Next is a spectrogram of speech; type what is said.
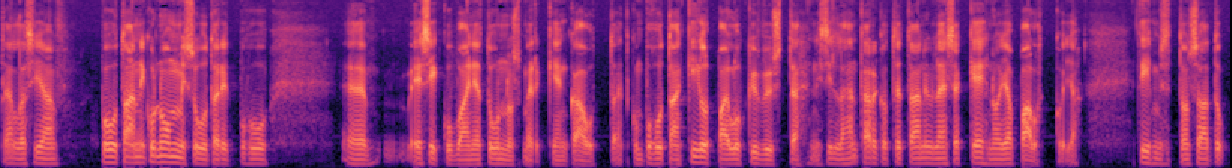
tällaisia, puhutaan niin kuin nummisuutarit puhuu esikuvain ja tunnusmerkkien kautta. Et kun puhutaan kilpailukyvystä, niin sillähän tarkoitetaan yleensä kehnoja palkkoja. Et ihmiset on saatu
